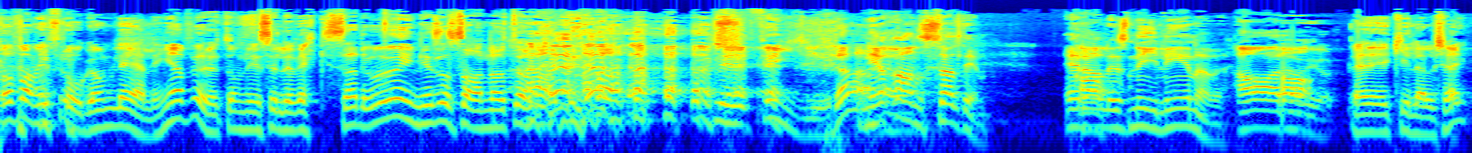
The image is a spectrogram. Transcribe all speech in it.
Vad fan, vi frågade om lärlingar förut, om ni skulle växa. Det var ingen som sa något om att ni är fyra. Ni har anställt en. Är det alldeles nyligen eller? Ja, det har vi gjort. Är det kille eller tjej?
